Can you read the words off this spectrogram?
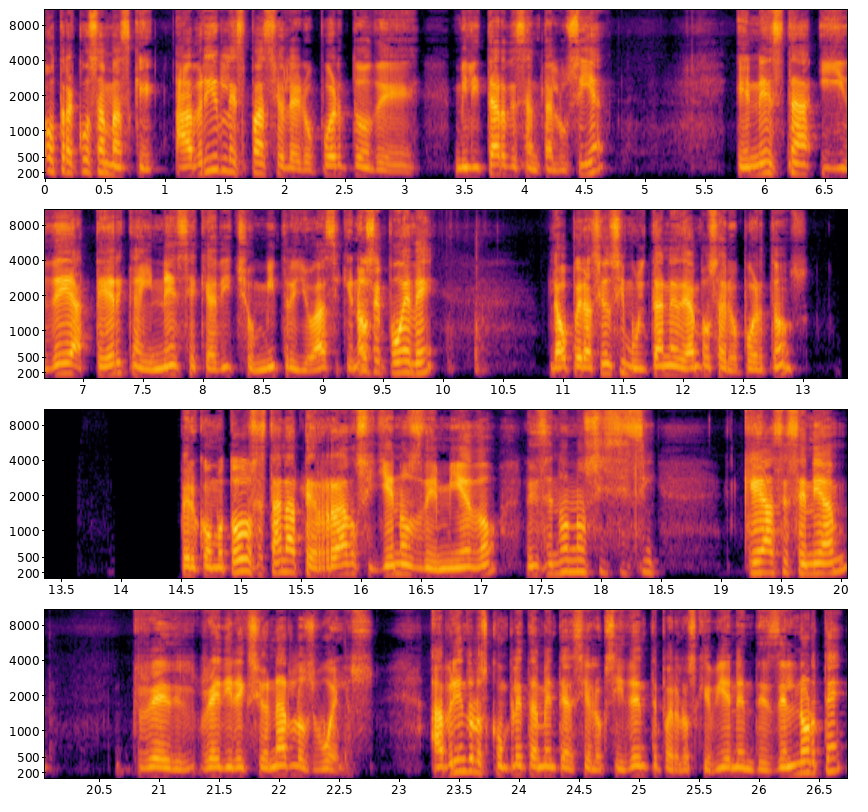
otra cosa más que abrirle espacio al aeropuerto de militar de Santa Lucía, en esta idea terca y necia que ha dicho Mitre Yoasi, que no se puede la operación simultánea de ambos aeropuertos, pero como todos están aterrados y llenos de miedo, le dicen, no, no, sí, sí, sí, ¿Qué hace CENEAM? redireccionar los vuelos, abriéndolos completamente hacia el occidente para los que vienen desde el norte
